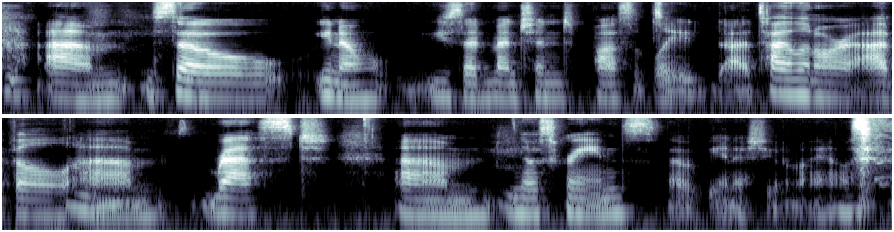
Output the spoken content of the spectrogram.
Um, so, you know, you said mentioned possibly uh, Tylenol, Advil, Mhm. um, rest, um, no screens. That would be an issue in my house.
